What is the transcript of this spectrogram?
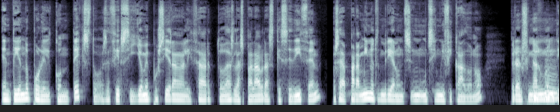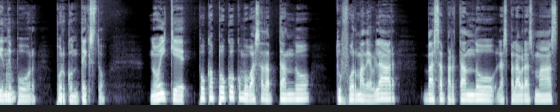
entiendo por el contexto. Es decir, si yo me pusiera a analizar todas las palabras que se dicen, o sea, para mí no tendrían un, significado, ¿no? Pero al final uno entiende por, por contexto, ¿no? Y que poco a poco, como vas adaptando tu forma de hablar, vas apartando las palabras más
